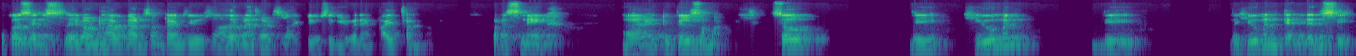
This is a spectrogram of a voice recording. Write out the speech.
Because since they don't have guns, sometimes use other methods like using even a python or a snake uh, to kill someone. So the human, the, the human tendency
